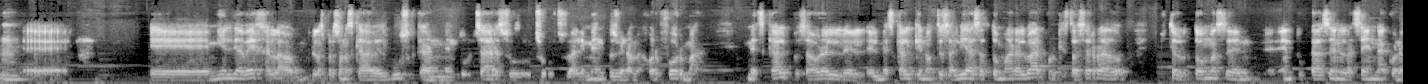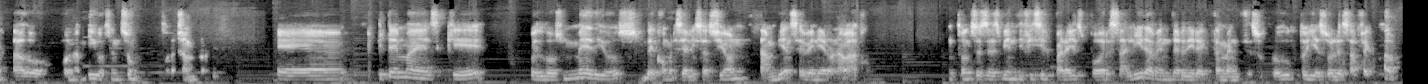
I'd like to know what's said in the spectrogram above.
Mm. Eh, eh, miel de abeja, las personas cada vez buscan endulzar sus alimentos de una mejor forma. Mezcal, pues ahora el, mezcal que no te salías a tomar al bar porque está cerrado, pues te lo tomas en, tu casa, en la cena, conectado con amigos en Zoom, por ejemplo. Eh, el tema es que pues, los medios de comercialización también se vinieron abajo. Entonces es bien difícil para ellos poder salir a vender directamente su producto y eso les ha afectado.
